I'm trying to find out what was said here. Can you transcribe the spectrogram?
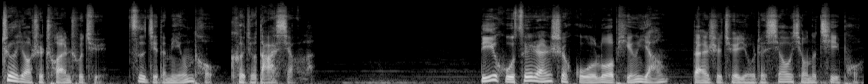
这要是传出去，自己的名头可就打响了。李虎虽然是虎落平阳，但是却有着枭雄的气魄。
